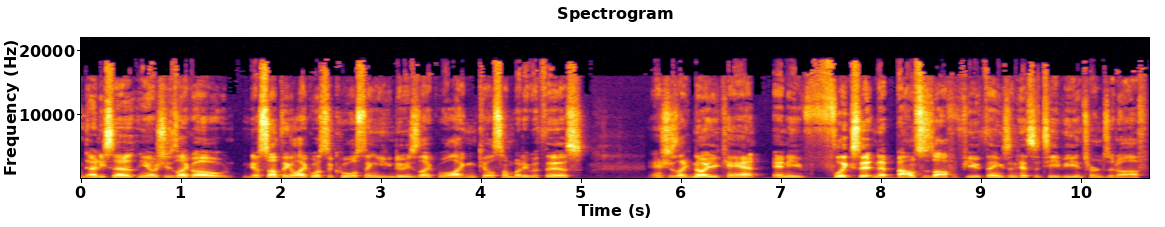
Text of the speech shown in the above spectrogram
that he says, you know, she's like, oh, you know, something like, what's the coolest thing you can do? He's like, well, I can kill somebody with this. And she's like, no, you can't. And he flicks it and it bounces off a few things and hits the TV and turns it off.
